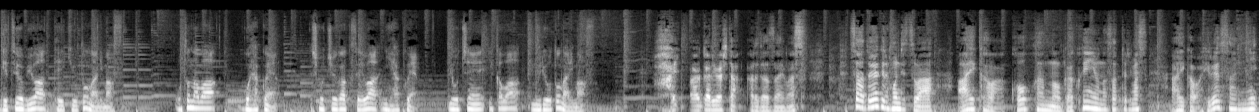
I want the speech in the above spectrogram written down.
月曜日は定休となります。大人は500円。小中学生は200円。幼稚園以下は無料となります。はいわかりました。ありがとうございます。さあというわけで本日は相川交換の学園をなさっております。相川博さんに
